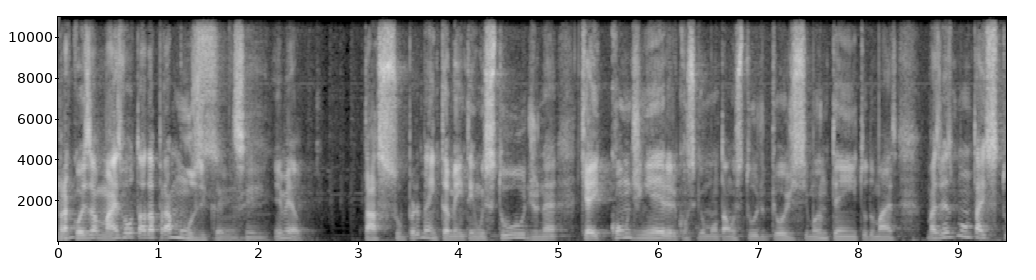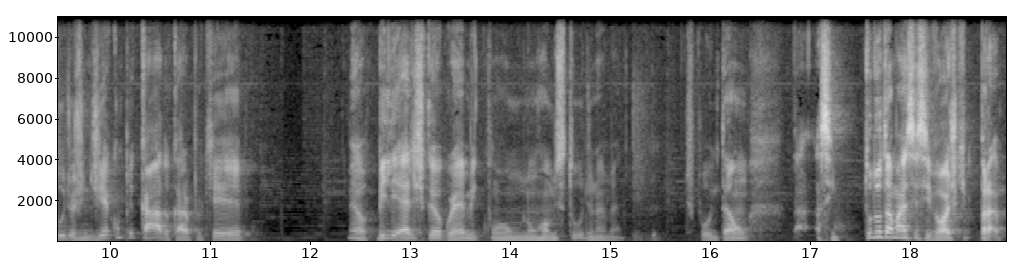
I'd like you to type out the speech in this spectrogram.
pra coisa mais voltada pra música. Sim. E, meu, tá super bem. Também tem um estúdio, né? Que aí com dinheiro ele conseguiu montar um estúdio que hoje se mantém e tudo mais. Mas mesmo montar estúdio hoje em dia é complicado, cara, porque. Meu, Billie Eilish ganhou Grammy com, num home studio, né, velho? Tipo, então, assim, tudo tá mais acessível. Eu acho que pra,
